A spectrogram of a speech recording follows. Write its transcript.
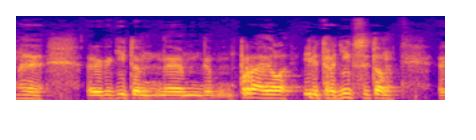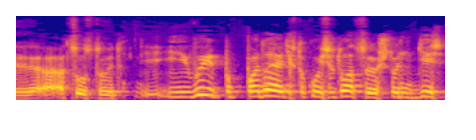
э, э, какие-то правила или традиции там отсутствуют. И вы попадаете в такую ситуацию, что здесь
